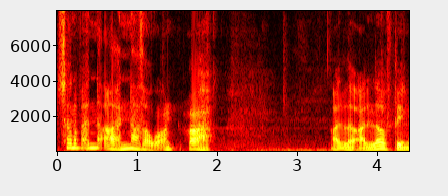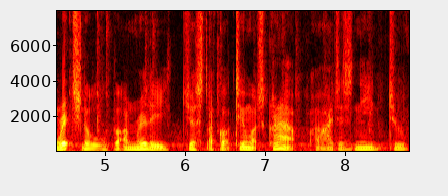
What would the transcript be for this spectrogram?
Son of an oh, another one. Ah. I look. I love being rich and all, but I'm really just. I've got too much crap. I just need to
